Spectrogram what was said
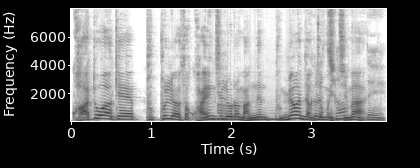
과도하게 부풀려서 과잉 진료를 막는 음. 분명한 장점은 그렇죠. 있지만 네.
